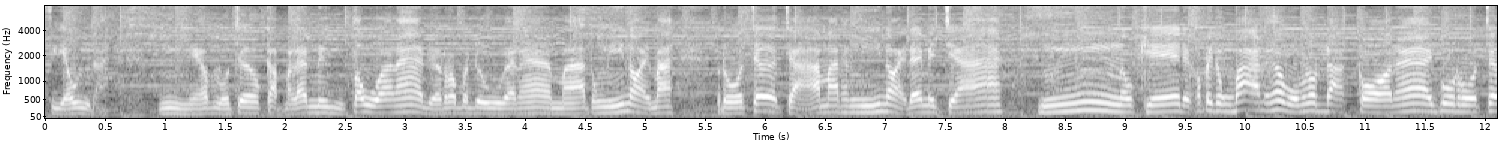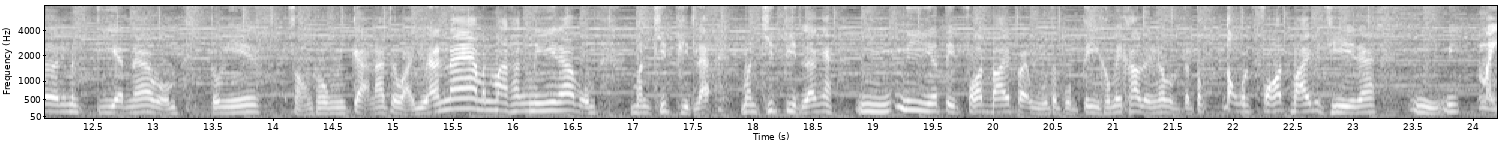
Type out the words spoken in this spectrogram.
เฟี้ยวอยู่นะ นี่ครับโรเจอร์กลับมาแล้วหนึ่งตัวนะ เดี๋ยวเรามาดูกันนะ มาตรงนี้หน่อยมา โรเจอร์จ๋ามาทางนี้หน่อยได้ไหมจ๊ะอืมโอเค เดี๋ยวเขาไปตรงบ้านนะครับผมเราดักก่อนนะไอ้พวกโรเจอร์นี่มันเกียนนะครับผม ตรงนี้สองธงนี้กะน่าจะไหวอยู่อันแน่มันมาทางนี้นะครับผมมันคิดผิดแล้วมันคิดผิดแล้วไงนี่ติดฟอสไบไปโอ้แต่ผมตีเขาไม่เข้าเลยครับผมแต่ต้องโดนฟอสไบไปทีนะนี่ไม่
